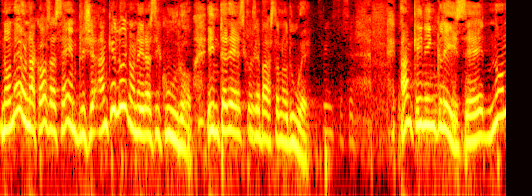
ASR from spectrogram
non è una cosa semplice, anche lui non era sicuro in tedesco se bastano due. Anche in inglese non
